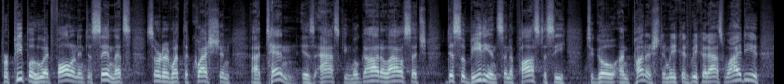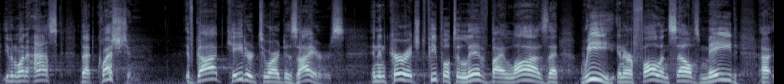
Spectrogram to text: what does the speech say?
for people who had fallen into sin. That's sort of what the question uh, 10 is asking. Will God allow such disobedience and apostasy to go unpunished? And we could, we could ask, why do you even want to ask that question? If God catered to our desires, and encouraged people to live by laws that we, in our fallen selves, made, uh,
